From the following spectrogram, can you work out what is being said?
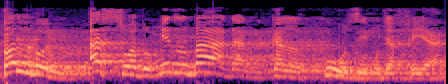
Qalbun aswadu mirbadan kalkuzi mujaffiyan.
